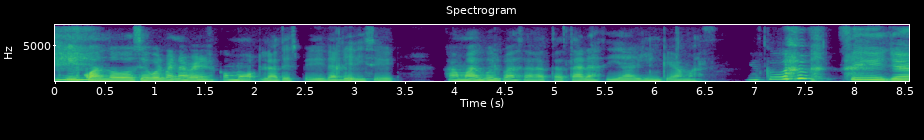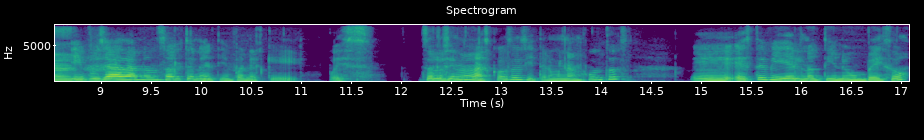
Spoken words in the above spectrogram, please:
Y cuando se vuelven a ver como la despedida le dice, jamás vuelvas a tratar así a alguien que amas. Y es como... Sí, ya. Y pues ya dan un salto en el tiempo en el que pues solucionan las cosas y terminan juntos. Eh, este Biel no tiene un beso.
